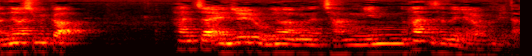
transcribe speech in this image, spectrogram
안녕하십니까. 한자 엔조이를 운영하고 있는 장인환 선생이라고 합니다.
